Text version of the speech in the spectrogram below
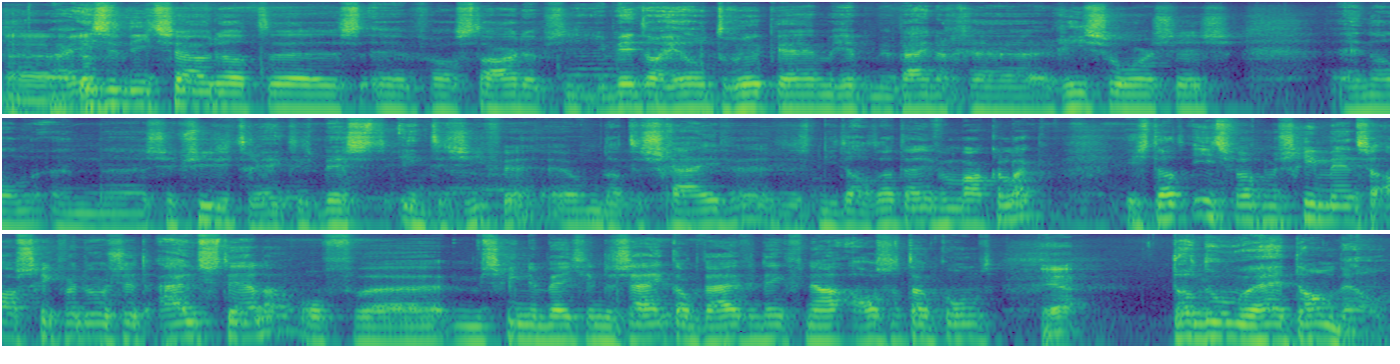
Uh, maar dat... is het niet zo dat uh, vooral start-ups, je bent al heel druk, hè, maar je hebt weinig resources. En dan een subsidietraject is best intensief hè, om dat te schrijven. Dat is niet altijd even makkelijk. Is dat iets wat misschien mensen afschrikt waardoor ze het uitstellen? Of misschien een beetje aan de zijkant wijven en denken van nou, als het dan komt, ja. dan doen we het dan wel.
